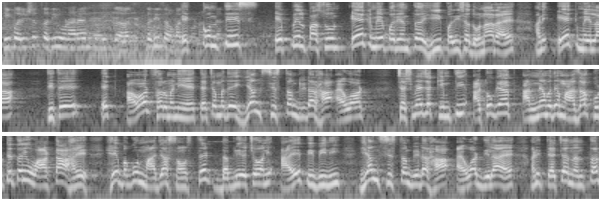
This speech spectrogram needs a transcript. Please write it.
ही परिषद कधी होणार आहे तुम्ही कधी? एकोणतीस एप्रिलपासून एक मेपर्यंत ही परिषद होणार आहे आणि एक मेला तिथे एक अवॉर्ड सेरेमनी आहे. त्याच्यामध्ये यंग सिस्टम लीडर हा अवॉर्ड चष्म्याच्या किमती आटोक्यात आणण्यामध्ये माझा कुठेतरी वाटा आहे. हे बघून माझ्या संस्थेत डब्ल्यू एच ओ आणि आय ए पी बीनी यंग सिस्टम लीडर हा अवॉर्ड दिला आहे. आणि त्याच्यानंतर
